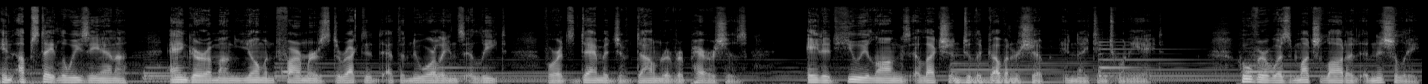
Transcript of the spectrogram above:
In upstate Louisiana, anger among yeoman farmers directed at the New Orleans elite for its damage of downriver parishes aided Huey Long's election to the governorship in 1928. Hoover was much lauded initially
